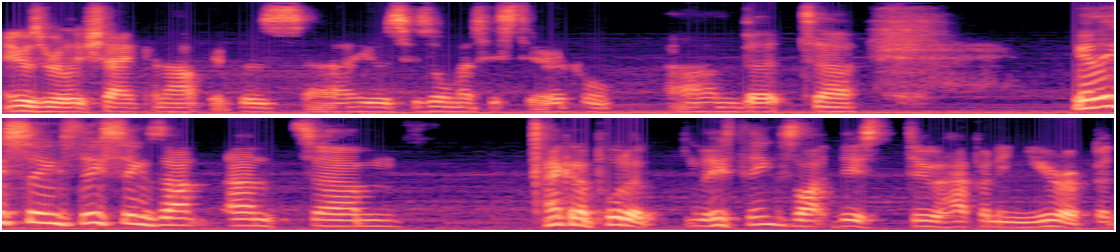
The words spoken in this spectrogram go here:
He was really shaken up. It was uh, he was he was almost hysterical. Um, but uh, yeah, these things these things aren't, aren't um, how can I put it? These things like this do happen in Europe, but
